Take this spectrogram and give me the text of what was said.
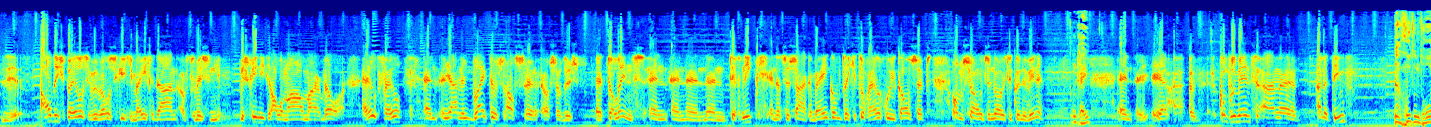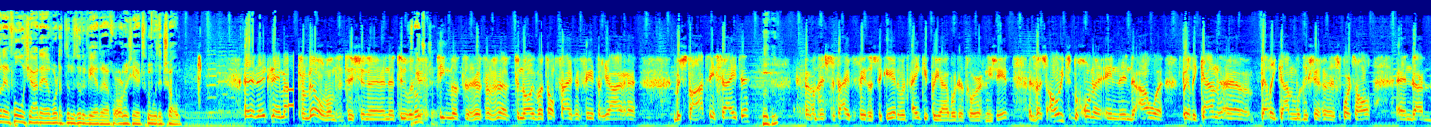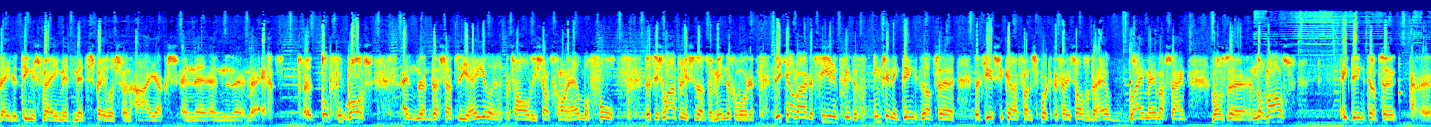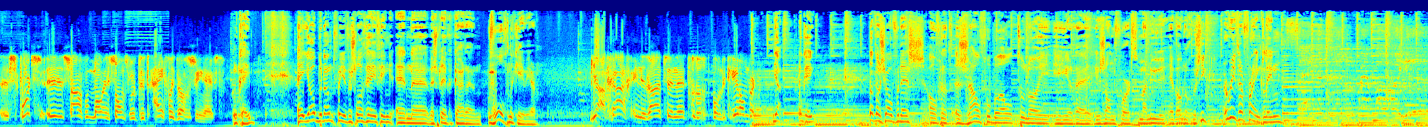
De- al die spelers hebben wel eens een keertje meegedaan. Of tenminste, misschien niet allemaal, maar wel heel veel. En eh, ja, nu blijkt dus als er, als er dus eh, talent en, en, en, en techniek en dat soort zaken bijeenkomt... dat je toch een hele goede kans hebt om zo'n toernooi te kunnen winnen. Oké. En ja, complimenten aan, aan het team. Nou, goed om te horen. En volgend jaar eh, wordt het natuurlijk weer eh, georganiseerd, vermoed ik zo. Eh, ik neem aan van wel, want het is een, eh, natuurlijk een team dat, eh, een toernooi wat al 45 jaar bestaat in feite. Eh, Want het is de 45ste keer, er wordt één keer per jaar wordt het georganiseerd. Het was ooit begonnen in, in de oude Pelikaan, eh Pelikaan moet ik zeggen, sporthal. En daar deden teams mee met, met spelers van Ajax en, en echt topvoetballers. En daar zat die hele sporthal, die zat gewoon helemaal vol. Dat is later is dat we minder geworden. Dit jaar waren er 24 teams en ik denk dat, eh, dat Jessica van Sportcafé Zandvoort daar heel blij mee mag zijn. Want eh, nogmaals, ik denk dat eh, sport, zaalvoetbal in Zandvoort het eigenlijk wel gezien heeft. Oké. Hey Joop, bedankt voor je verslaggeving. En we spreken elkaar de volgende keer weer. Ja, graag inderdaad. En tot de volgende keer, Amber. Ja, oké. Dat was van Nes over het zaalvoetbaltoernooi hier in Zandvoort. Maar nu hebben we ook nog muziek. Rita Franklin. for you.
